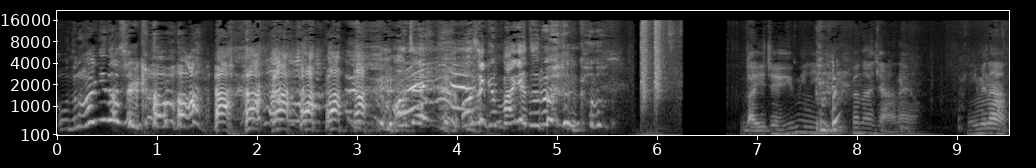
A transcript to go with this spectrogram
오늘 확인하실까봐 어제 어제 급하게 누르는 거. 나 이제 효민이 불편하지 않아요. 효민아,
